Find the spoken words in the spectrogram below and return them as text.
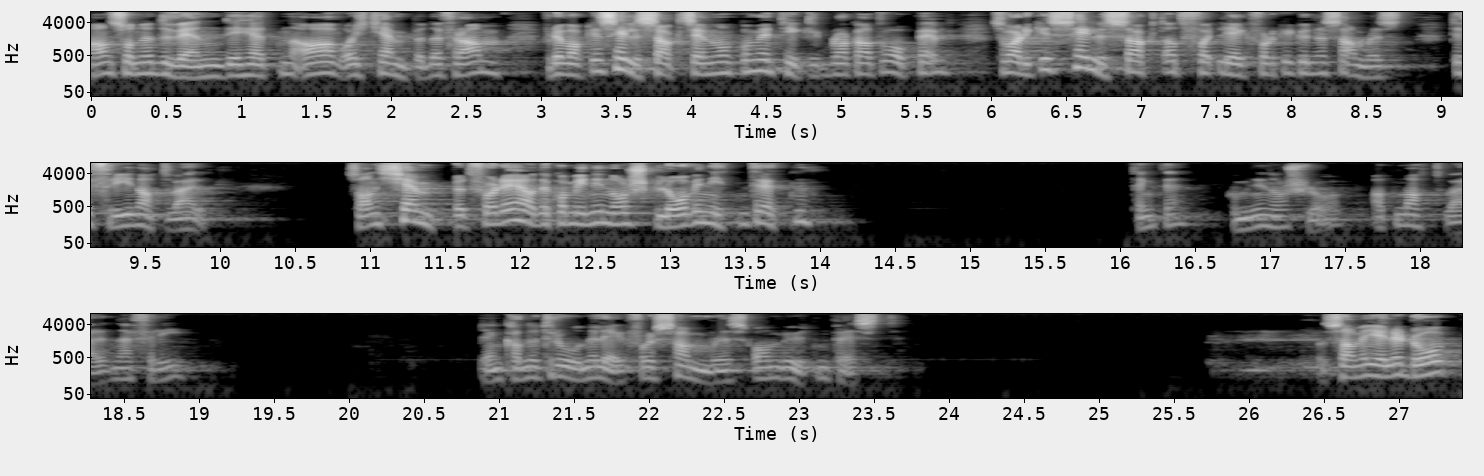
han så nødvendigheten av å kjempe det fram. For det var ikke selvsagt, selv om konventikkelplakaten var opphevd, så var det ikke selvsagt at lekfolket kunne samles til fri nattverd. Så han kjempet for det, og det kom inn i norsk lov i 1913. Tenk det. kom inn i norsk lov at nattverden er fri. Den kan det troende lekfolk samles om uten prest. Det samme gjelder dåp.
